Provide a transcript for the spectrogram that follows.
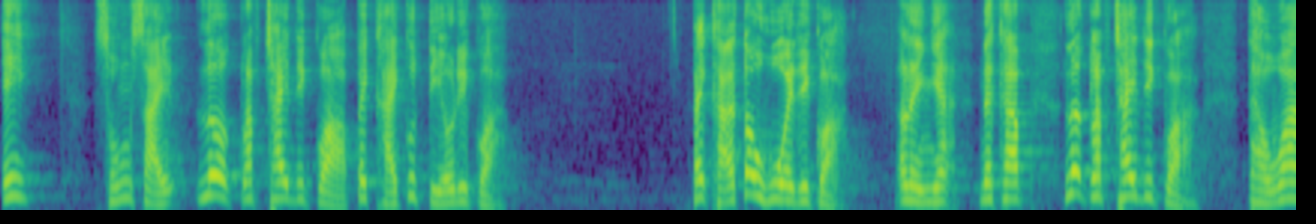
เอ๊ะสงสัยเลิกรับใช้ดีกว่า ไปขายก๋วยเตี๋ยวดีกว่า ไปขายเต้าหวยดีกว่า อะไรเงี้ยนะครับ เลิกรับใช้ดีกว่า แต่ว่า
